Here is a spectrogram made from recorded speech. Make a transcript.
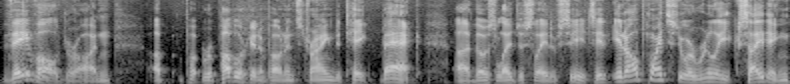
they've all drawn up Republican opponents trying to take back uh, those legislative seats. It, it all points to a really exciting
